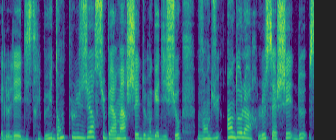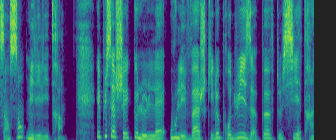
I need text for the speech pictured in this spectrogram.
et le lait est distribué dans plusieurs supermarchés de Mogadiscio, vendu 1 dollar le sachet de 500 millilitres. Et puis sachez que le lait ou les vaches qui le produisent peuvent aussi être un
